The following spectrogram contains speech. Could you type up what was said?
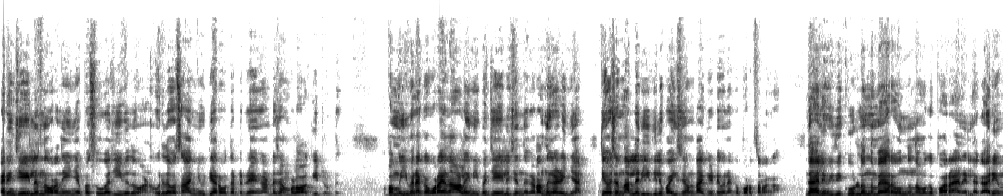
കാര്യം ജയിലെന്ന് പറഞ്ഞു കഴിഞ്ഞാൽ ഇപ്പോൾ സുഖ ജീവിതമാണ് ഒരു ദിവസം അഞ്ഞൂറ്റി അറുപത്തെട്ട് രൂപയും കണ്ട് ശമ്പളം ആക്കിയിട്ടുണ്ട്. അപ്പം ഇവനൊക്കെ കുറേ നാൾ ഇനിയിപ്പം ജയിലിൽ ചെന്ന് കടന്നു കഴിഞ്ഞാൽ അത്യാവശ്യം നല്ല രീതിയിൽ പൈസ ഉണ്ടാക്കിയിട്ട് ഇവനൊക്കെ പുറത്തിറങ്ങാം. എന്തായാലും ഇതിൽ കൂടുതലൊന്നും വേറെ ഒന്നും നമുക്ക് പറയാനില്ല. കാര്യം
